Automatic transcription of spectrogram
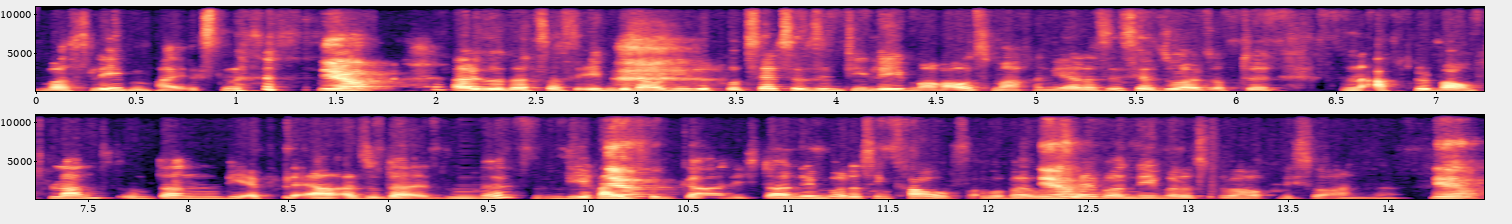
was Leben heißt. Ja. Also, dass das eben genau diese Prozesse sind, die Leben auch ausmachen. Ja, das ist ja so, als ob du einen Apfelbaum pflanzt und dann die Äpfel, also da, ne, die Reife ja. gar nicht. Da nehmen wir das in Kauf. Aber bei uns ja. selber nehmen wir das überhaupt nicht so an. Ne? Ja.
